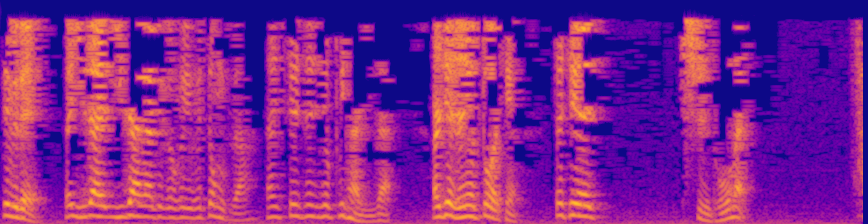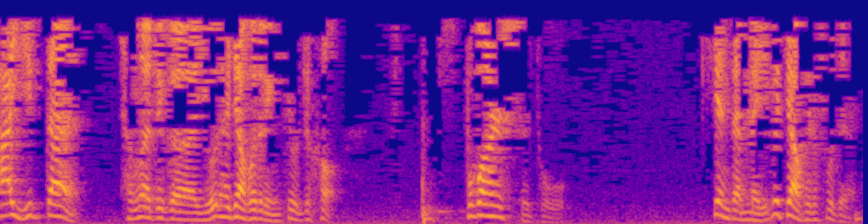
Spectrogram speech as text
对不对？他移栽移栽了，这个会会冻死啊，他这这就不想移栽，而且人又惰性，这些使徒们，他一旦成了这个犹太教会的领袖之后，不光是使徒，现在每一个教会的负责人，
